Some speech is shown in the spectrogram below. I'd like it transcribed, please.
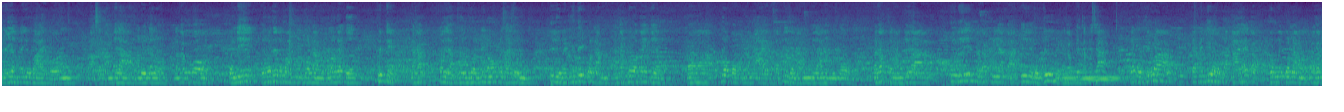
ในเรื่องนโยบายของอ่าสนามกีฬามาโดยตลอดนะครับก็วันนี้ถือว่าเทศบาลเมืองกวางลังเราได้เปิดฟิตเนสนะครับ ก็อยากเชิญชวนพี่น้องประชาชนที่อยู่ในพื้นที่กวางลังนะครับเพราะว่าใกล้เคียง มาร่วมออกกำลังกายครับที่สนามกีฬาในกรุงโกนะครับสนามกีฬาที่นี้นะครับมีอากาศที่สดชื่นนะครับเป็นธรรมชาติ และผมคิดว่าจะเป็นที่ออกกำลังกายให้กับคนในกวนลังนะครับ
